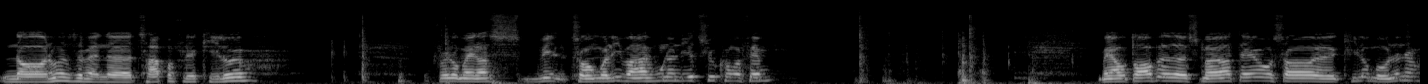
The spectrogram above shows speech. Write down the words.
Nå, nu har jeg simpelthen øh, tabt flere kilo, føler mig ellers vildt tung. Må lige veje 129,5. Men jeg har jo droppet øh, smør, det er jo så øh, kilo måneden, jo.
